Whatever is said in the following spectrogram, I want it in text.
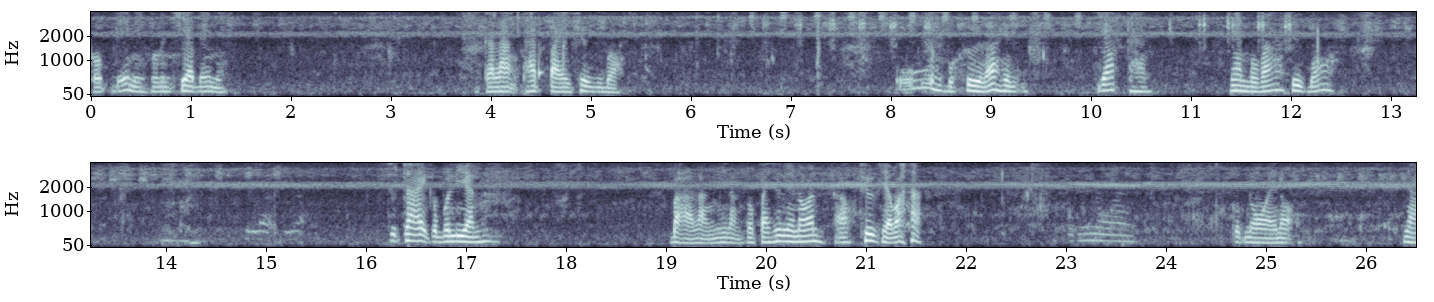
กบเด้นี่เพราะมันเครียดได้เนี่ยกระลังทัดไปชื่ออีบอกโอ้ยบุคือแล้วเห็นยัดกันงานบอกว่าคือบ่สุดท้ายกับบเรียน บ่าหลังนี้หลังต่อไปทึกแน่นอน เอาทึกแถวว่าไม่น้อย กบน้อยเนาะ ยา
